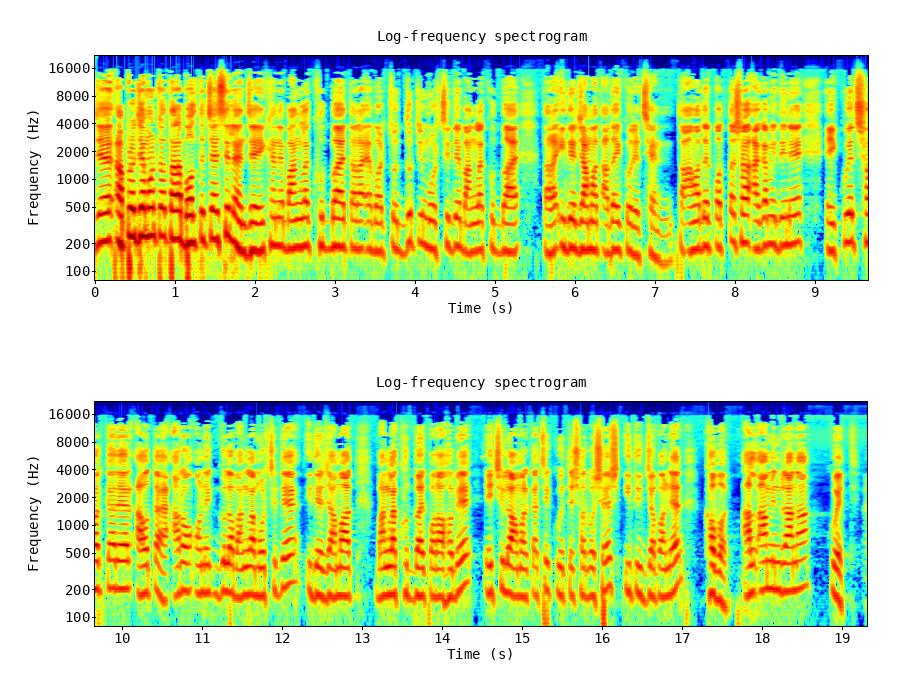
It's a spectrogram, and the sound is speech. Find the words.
যে আপনারা যেমনটা তারা বলতে চাইছিলেন যে এখানে বাংলা খুদ্বায় তারা এবার চোদ্দটি মসজিদে বাংলা খুদ্বায় তারা ঈদের জামাত আদায় করেছেন। তো আমাদের প্রত্যাশা আগামী দিনে এই কুয়েত সরকারের আওতায় আরও অনেকগুলো বাংলা মসজিদে ঈদের জামাত বাংলা খুদ্বায় পড়া হবে। এই ছিল আমার কাছে কুয়েতের সর্বশেষ ঈদ উদযাপনের খবর। আল আমিন রানা, কুয়েত।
